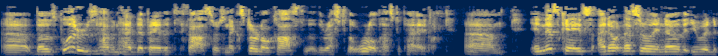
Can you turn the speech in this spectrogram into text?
uh, those polluters haven't had to pay the cost. There's an external cost that the rest of the world has to pay. Um, in this case, I don't necessarily know that you would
